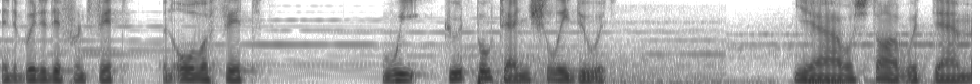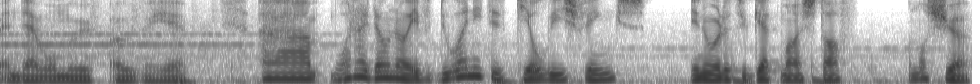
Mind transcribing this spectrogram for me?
in a with a different fit, an older fit. We could potentially do it. Yeah, we'll start with them and then we'll move over here. Um, what I don't know, if do I need to kill these things in order to get my stuff? I'm not sure.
